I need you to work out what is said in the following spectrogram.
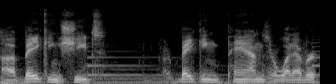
uh, baking sheets or baking pans or whatever.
